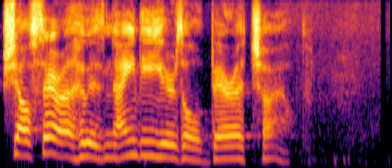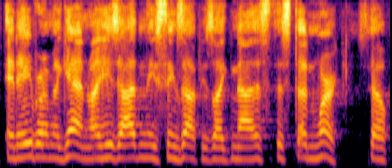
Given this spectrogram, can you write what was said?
Shall Sarah, who is 90 years old, bear a child? And Abraham again, right? He's adding these things up. He's like, nah, this, this doesn't work. So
